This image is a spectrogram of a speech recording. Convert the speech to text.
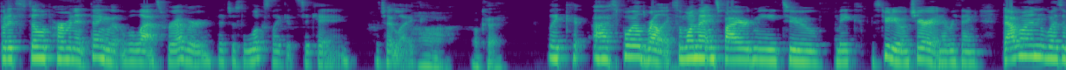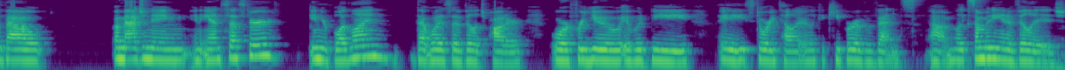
But it's still a permanent thing that will last forever that just looks like it's decaying, which I like. Ah, okay. Like uh, spoiled relics. The one that inspired me to make the studio and share it and everything. That one was about imagining an ancestor in your bloodline that was a village potter. Or for you it would be a storyteller like a keeper of events. Um, like somebody in a village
